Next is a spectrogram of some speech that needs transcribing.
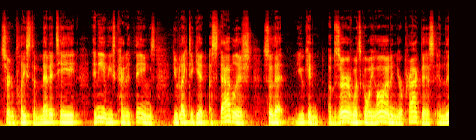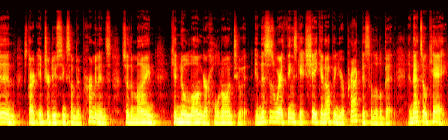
certain place to meditate, any of these kind of things, you'd like to get established so that you can observe what's going on in your practice and then start introducing some impermanence so the mind can no longer hold on to it. And this is where things get shaken up in your practice a little bit. And that's okay.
